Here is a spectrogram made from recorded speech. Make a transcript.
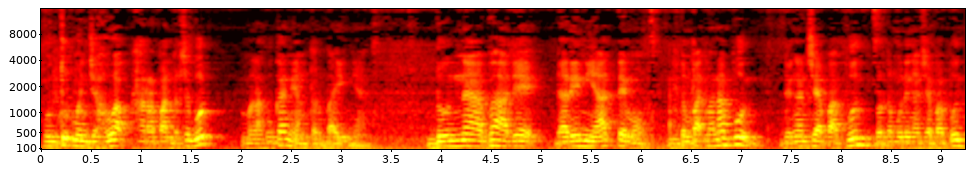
Untuk menjawab harapan tersebut melakukan yang terbaiknya. Donna bade dari niat temo di tempat mana pun dengan siapa pun bertemu dengan siapa pun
